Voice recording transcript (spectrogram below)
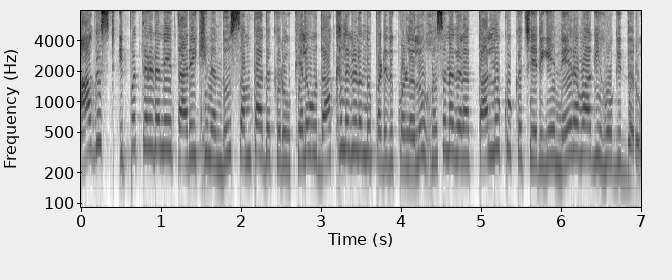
ಆಗಸ್ಟ್ ಇಪ್ಪತ್ತೆರಡನೇ ತಾರೀಖಿನಂದು ಸಂಪಾದಕರು ಕೆಲವು ದಾಖಲೆಗಳನ್ನು ಪಡೆದುಕೊಳ್ಳಲು ಹೊಸನಗರ ತಾಲೂಕು ಕಚೇರಿಗೆ ನೇರವಾಗಿ ಹೋಗಿದ್ದರು.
